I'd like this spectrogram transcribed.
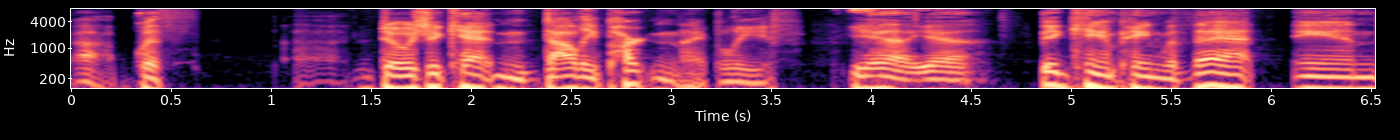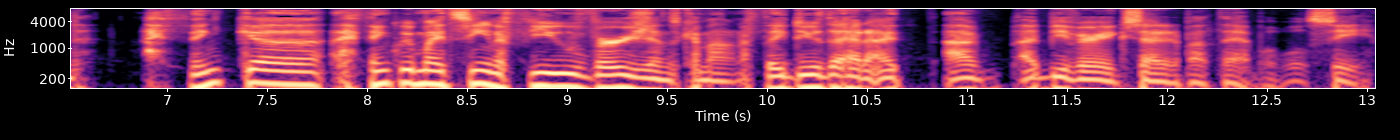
uh, with uh, Doja Cat and Dolly Parton, I believe. Yeah, yeah. Big campaign with that, and I think uh, I think we might see in a few versions come out. If they do that, I, I I'd be very excited about that, but we'll see.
